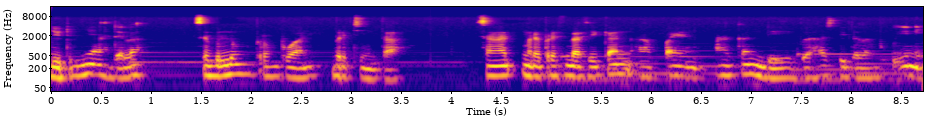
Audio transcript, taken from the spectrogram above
judulnya adalah sebelum perempuan bercinta sangat merepresentasikan apa yang akan dibahas di dalam buku ini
